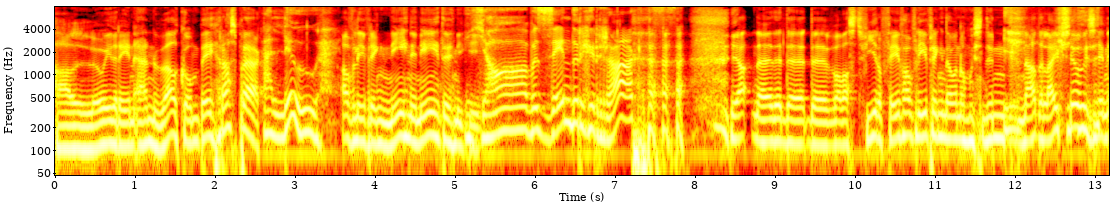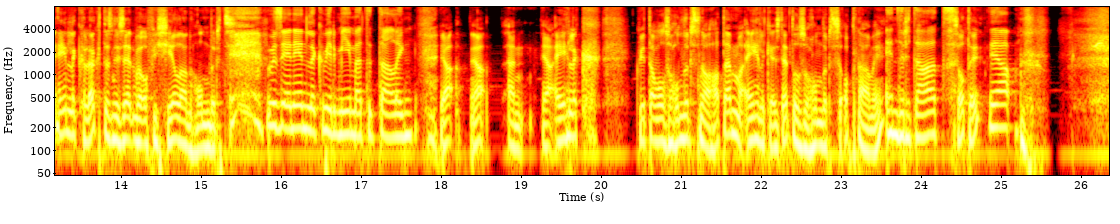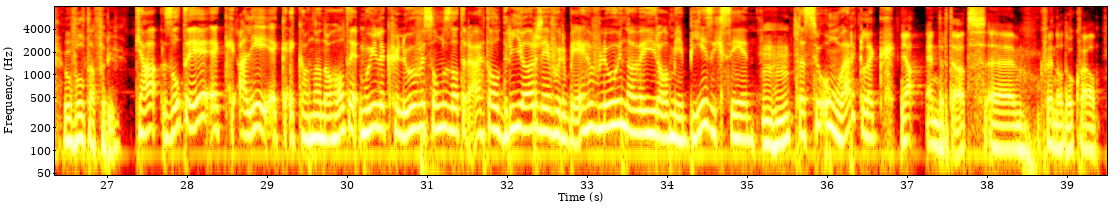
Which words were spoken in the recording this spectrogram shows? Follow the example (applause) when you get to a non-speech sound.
Hallo iedereen en welkom bij Graspraak. Hallo. Aflevering 99, Niki. Ja, we zijn er geraakt. (laughs) ja, de, de, de, wat was het, vier of vijf afleveringen dat we nog moesten doen na de liveshow zijn eindelijk gelukt, dus nu zitten we officieel aan 100. We zijn eindelijk weer mee met de telling. Ja, ja. En ja, eigenlijk, ik weet dat we onze honderdste al hadden, maar eigenlijk is dit onze honderdste opname. Hè? Inderdaad. Zot, hè? Ja. (laughs) Hoe voelt dat voor u? Ja, zot hè. Ik, allee, ik, ik kan dat nog altijd moeilijk geloven soms dat er echt al drie jaar zijn voorbijgevlogen dat wij hier al mee bezig zijn. Mhm. Dat is zo onwerkelijk. Ja, inderdaad. Ehm, ik vind dat ook wel.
